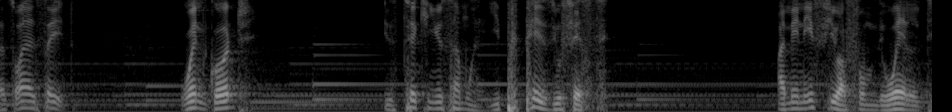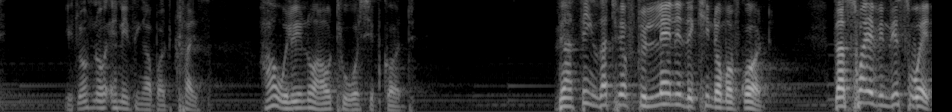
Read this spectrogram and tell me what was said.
That's why I said, when God is taking you somewhere, He prepares you first. I mean, if you are from the world, you don't know anything about Christ, how will you know how to worship God? There are things that you have to learn in the kingdom of God. That's why, even this word,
